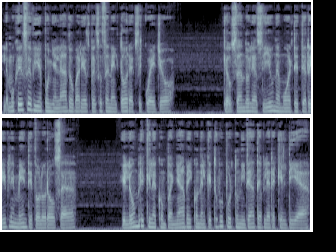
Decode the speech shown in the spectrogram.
La mujer se había apuñalado varias veces en el tórax y cuello, causándole así una muerte terriblemente dolorosa. El hombre que la acompañaba y con el que tuvo oportunidad de hablar aquel día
